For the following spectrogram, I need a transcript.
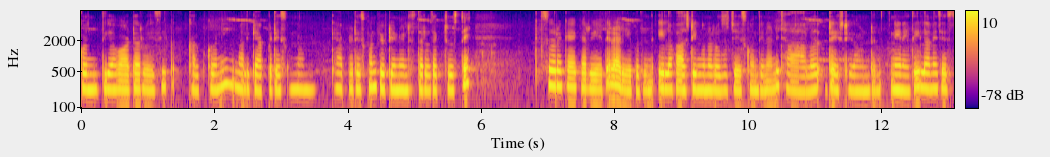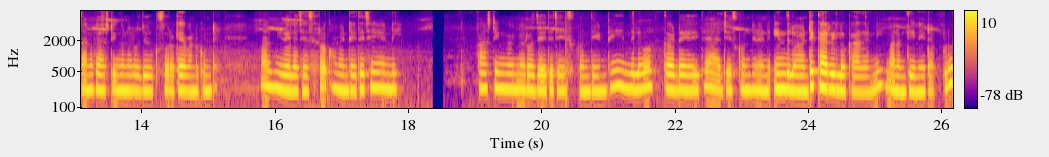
కొద్దిగా వాటర్ వేసి కలుపుకొని మళ్ళీ క్యాప్ పెట్టేసుకున్నాం క్యాప్ పెట్టేసుకొని ఫిఫ్టీన్ మినిట్స్ తర్వాత చూస్తే సొరకాయ కర్రీ అయితే రెడీ అయిపోతుంది. ఇలా ఫాస్టింగ్ ఉన్న రోజు చేసుకొని తినండి. చాలా టేస్టీగా ఉంటుంది. నేనైతే ఇలానే చేస్తాను ఫాస్టింగ్ ఉన్న రోజు సొరకాయ వండుకుంటే. మరి మీరు ఎలా చేస్తారో కామెంట్ అయితే చేయండి. ఫాస్టింగ్ ఉన్న రోజు అయితే చేసుకొని తింటే ఇందులో కర్డ్ అయితే యాడ్ చేసుకొని తినండి. ఇందులో అంటే కర్రీలో కాదండి. మనం తినేటప్పుడు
